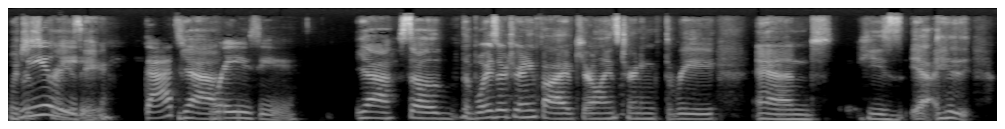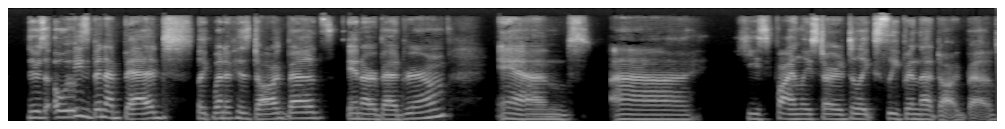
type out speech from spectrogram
which really? is crazy. That's yeah. crazy. Yeah. So the boys are turning five, Caroline's turning three, and he's, yeah, he, there's always been a bed, like one of his dog beds in our bedroom. And uh he's finally started to like sleep in that dog bed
